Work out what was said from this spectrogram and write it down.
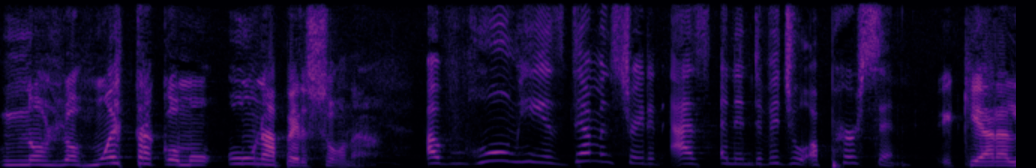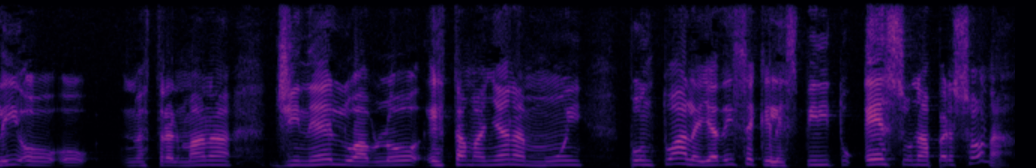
nos los muestra como una persona. of whom he is demonstrated as an individual, a person. Kiara Lee o, o nuestra hermana Ginelle lo habló esta mañana muy puntual. Ella dice que el Espíritu es una persona.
